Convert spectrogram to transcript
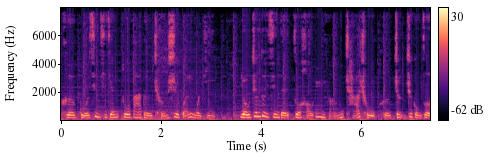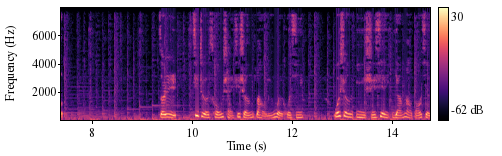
和国庆期间多发的城市管理问题，有针对性地做好预防、查处和整治工作。昨日，记者从陕西省老龄委获悉，我省已实现养老保险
